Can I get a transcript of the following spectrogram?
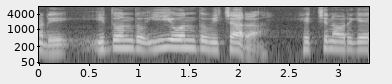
ನೋಡಿ ಇದೊಂದು ಈ ಒಂದು ವಿಚಾರ ಹೆಚ್ಚಿನವರಿಗೆ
